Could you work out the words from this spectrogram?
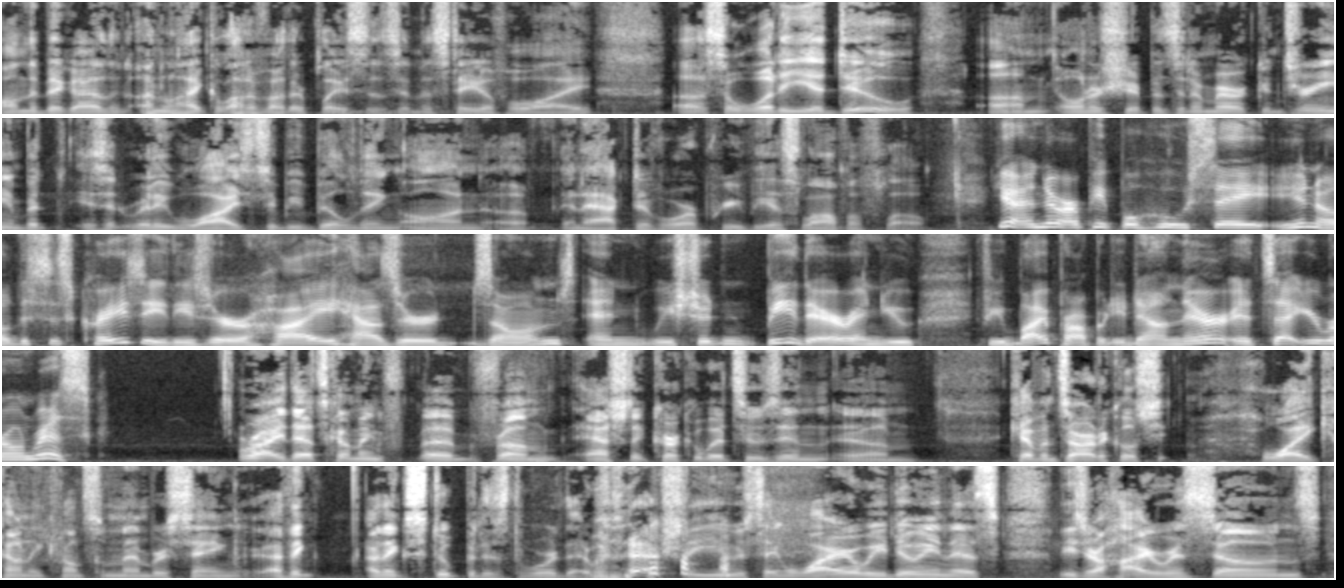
on the Big Island, unlike a lot of other places in the state of Hawaii. Uh, so, what do you do? Um, ownership is an American dream, but is it really wise to be building on uh, an active or a previous lava flow? Yeah, and there are people who say, you know, this is crazy. These are high hazard zones, and we shouldn't be there. And you, if you buy property down there, it's at your own risk. Right. That's coming uh, from Ashley Kierkiewicz, who's in. Um, Kevin's article, she, Hawaii County Council members saying, I think I think stupid is the word that was actually used, saying, why are we doing this? These are high risk zones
